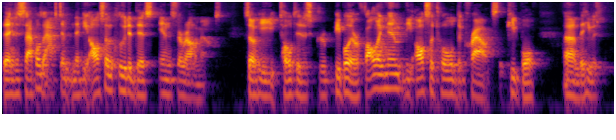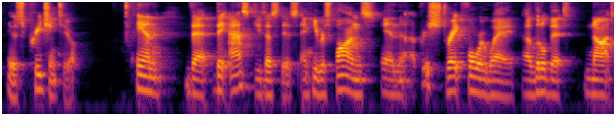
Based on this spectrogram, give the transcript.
The disciples asked him, and then he also included this in the Sermon on the Mount. So he told his group of people that were following him. He also told the crowds, the people um, that he was he was preaching to, and that they asked Jesus this, and he responds in a pretty straightforward way, a little bit not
